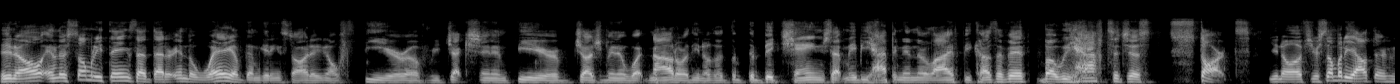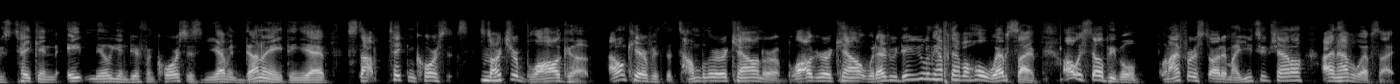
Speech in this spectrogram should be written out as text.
you know? And there's so many things that that are in the way of them getting started you know fear of rejection and fear fear of judgment and whatnot, or you know the, the, the big change that may be happening in their life because of it. But we have to just start. You know, if you're somebody out there who's taken 8 million different courses and you haven't done anything yet, stop taking courses. Mm-hmm. Start mm-hmm. your blog up. I don't care if it's a Tumblr account or a blogger account, whatever you do, you don't even have to have a whole website. I always tell people when I first started my YouTube channel, I didn't have a website.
